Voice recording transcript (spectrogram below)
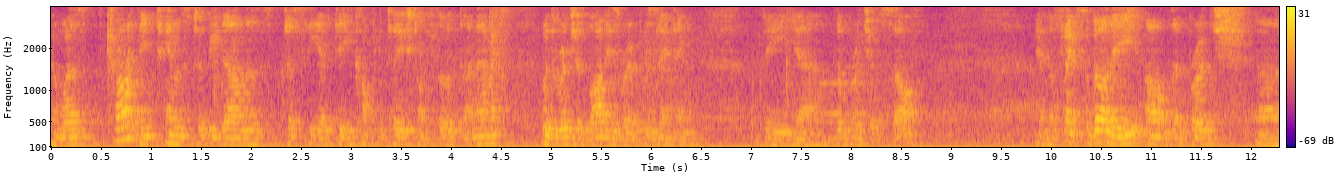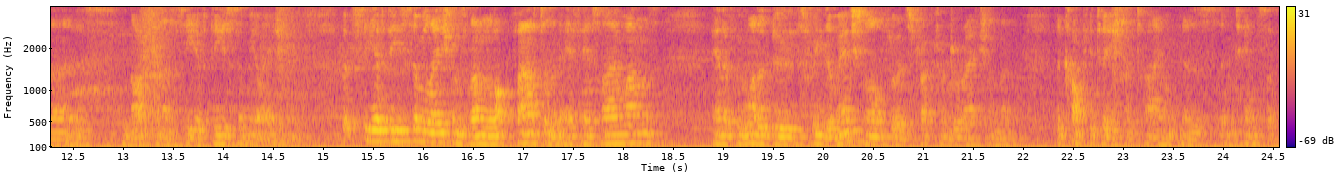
And what is currently tends to be done is just CFD, computational fluid dynamics, with rigid bodies representing the, uh, the bridge itself. And the flexibility of the bridge uh, is not in a CFD simulation. But CFD simulations run a lot faster than FSI ones, and if we want to do three-dimensional fluid structure interaction, the, computational time is intensive.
